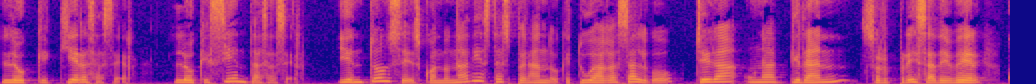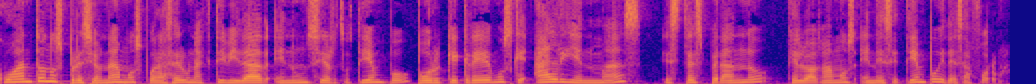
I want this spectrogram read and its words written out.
lo que quieras hacer, lo que sientas hacer. Y entonces, cuando nadie está esperando que tú hagas algo, llega una gran sorpresa de ver cuánto nos presionamos por hacer una actividad en un cierto tiempo porque creemos que alguien más está esperando que lo hagamos en ese tiempo y de esa forma.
